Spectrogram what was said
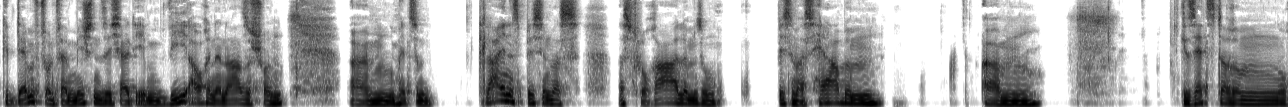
gedämpft und vermischen sich halt eben wie auch in der Nase schon ähm, mit so ein kleines bisschen was, was Floralem, so ein bisschen was Herbem, ähm, gesetzterem,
